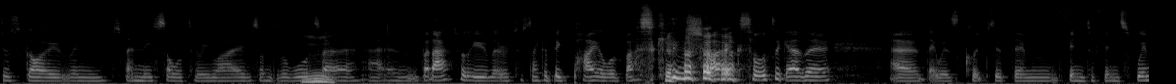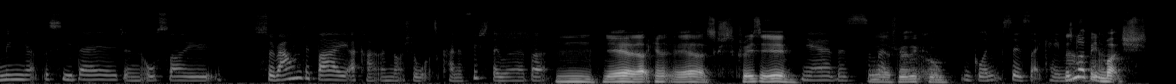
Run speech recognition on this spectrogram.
just go and spend these solitary lives under the water, um, but actually they're just like a big pile of basking sharks all together. Uh, there was clips of them fin to fin swimming at the seabed, and also surrounded by I can't I'm not sure what kind of fish they were, but Mm, yeah, that kind of yeah, it's crazy. Eh? yeah, there's some Yeah, it's really cool glimpses that came. There's not been much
